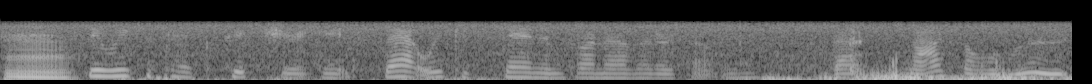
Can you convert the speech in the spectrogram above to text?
Hmm. See, we could take a picture against that. We could stand in front of it or something. That nice old root.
